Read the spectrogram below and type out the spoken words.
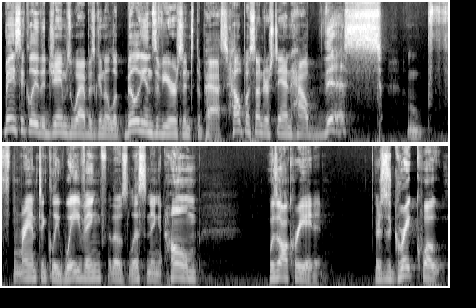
Basically, the James Webb is going to look billions of years into the past, help us understand how this, I'm frantically waving for those listening at home, was all created. There's a great quote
